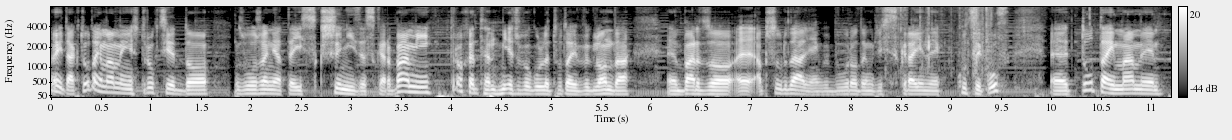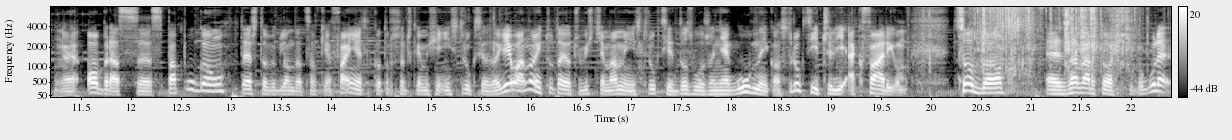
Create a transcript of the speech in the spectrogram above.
No i tak, tutaj mamy instrukcję do złożenia tej skrzyni ze skarbami. Trochę ten miecz w ogóle tutaj wygląda bardzo absurdalnie, jakby był rodem gdzieś z krainy kucyków. Tutaj mamy obraz z papugą, też to wygląda całkiem fajnie, tylko troszeczkę mi się instrukcja zagięła. No i tutaj oczywiście mamy instrukcję do złożenia głównej konstrukcji, czyli akwarium. Co do e, zawartości. W ogóle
